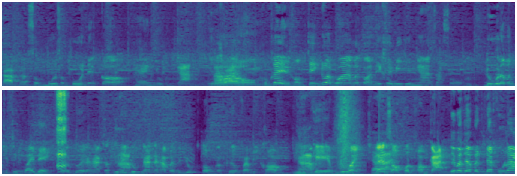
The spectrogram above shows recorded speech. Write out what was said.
ครับแบบสมบูรณ์สมบูรณ์เนี่ยก็แพงอยู่เหมือนกันครับผมผมเคยเห็นของจริงด้วยเพราะว่าเมื่อก่อนนี้เคยมีทีมงานสะสม ดูแล้วมันคิดถึงวัยเด็กเสริมด้วยนะฮะก็คือครัในบยุคนั้นนะครับมันเป็นยุคตรงกับเครื่องแฟมิคอมมีครับเกมด้วยใช่เล่นสองคนพร้อมกันนี่มันจะเป็นแดคูล่า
